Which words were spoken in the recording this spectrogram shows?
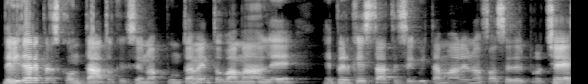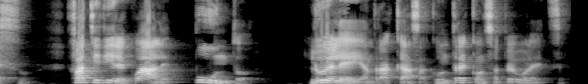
Devi dare per scontato che se un appuntamento va male è perché è stata eseguita male una fase del processo. Fatti dire quale, punto. Lui e lei andrà a casa con tre consapevolezze.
